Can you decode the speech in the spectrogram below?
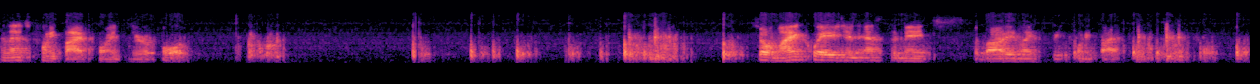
And that's 25.04. So my equation estimates the body length to be 25.04.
